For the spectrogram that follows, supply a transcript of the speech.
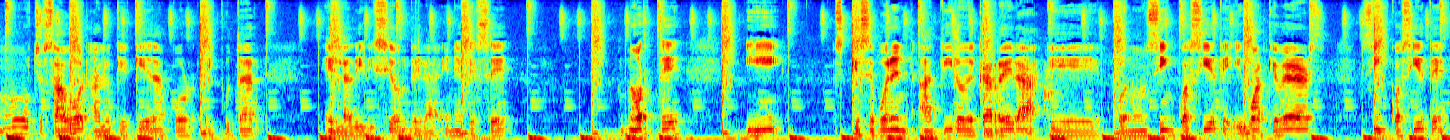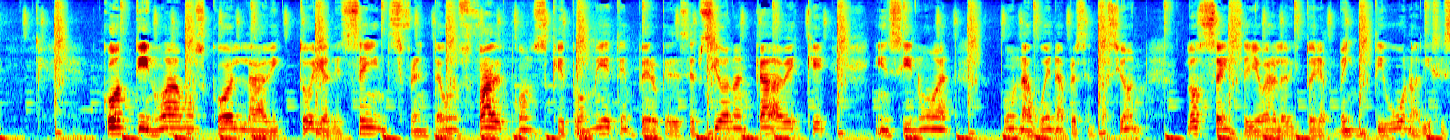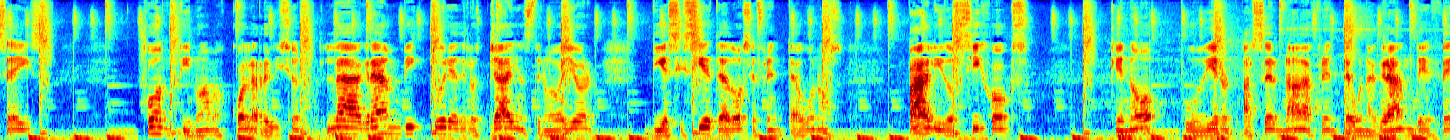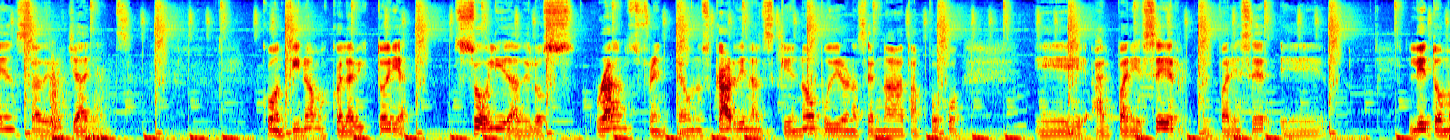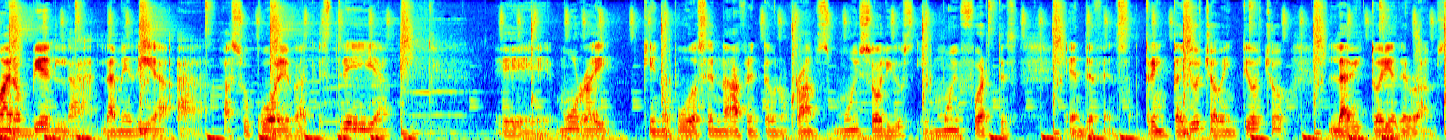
mucho sabor a lo que queda por disputar en la división de la NFC Norte y que se ponen a tiro de carrera eh, con un 5 a 7 igual que Bears 5 a 7 continuamos con la victoria de Saints frente a unos Falcons que prometen pero que decepcionan cada vez que insinúan una buena presentación. Los Saints se llevaron la victoria 21 a 16 continuamos con la revisión. La gran victoria de los Giants de Nueva York 17 a 12 frente a unos pálidos Seahawks que no pudieron hacer nada frente a una gran defensa de los Giants. Continuamos con la victoria sólida de los Rams frente a unos Cardinals que no pudieron hacer nada tampoco. Eh, al parecer, al parecer eh, le tomaron bien la, medida a, su quarterback estrella, eh, Murray, que no pudo hacer nada frente a unos Rams muy sólidos y muy fuertes en defensa. 38 a 28 la victoria de Rams.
